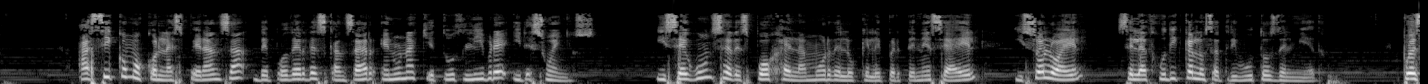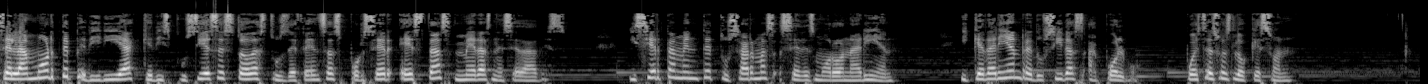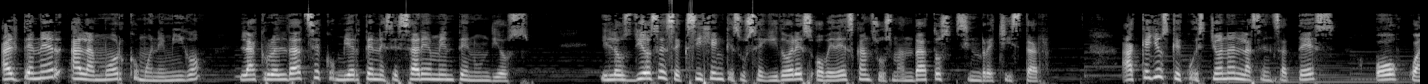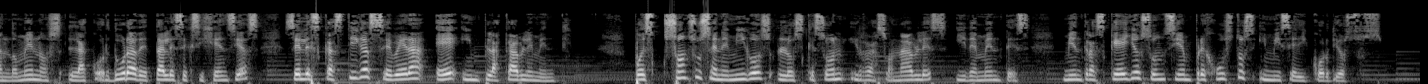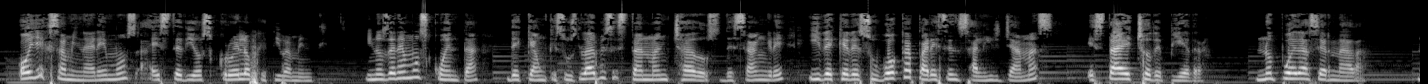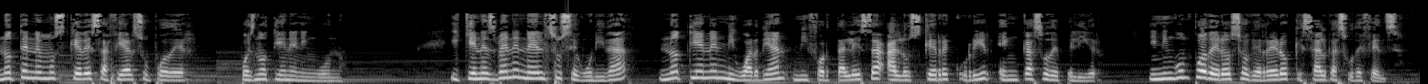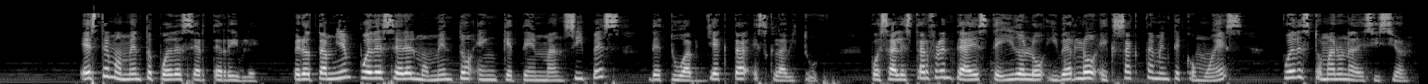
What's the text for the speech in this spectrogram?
así como con la esperanza de poder descansar en una quietud libre y de sueños y según se despoja el amor de lo que le pertenece a él, y solo a él, se le adjudican los atributos del miedo. Pues el amor te pediría que dispusieses todas tus defensas por ser estas meras necedades, y ciertamente tus armas se desmoronarían, y quedarían reducidas a polvo, pues eso es lo que son. Al tener al amor como enemigo, la crueldad se convierte necesariamente en un dios, y los dioses exigen que sus seguidores obedezcan sus mandatos sin rechistar. Aquellos que cuestionan la sensatez o, cuando menos, la cordura de tales exigencias, se les castiga severa e implacablemente, pues son sus enemigos los que son irrazonables y dementes, mientras que ellos son siempre justos y misericordiosos. Hoy examinaremos a este Dios cruel objetivamente, y nos daremos cuenta de que aunque sus labios están manchados de sangre y de que de su boca parecen salir llamas, está hecho de piedra. No puede hacer nada. No tenemos que desafiar su poder, pues no tiene ninguno. Y quienes ven en él su seguridad, no tienen ni guardián ni fortaleza a los que recurrir en caso de peligro, ni ningún poderoso guerrero que salga a su defensa. Este momento puede ser terrible, pero también puede ser el momento en que te emancipes de tu abyecta esclavitud, pues al estar frente a este ídolo y verlo exactamente como es, puedes tomar una decisión.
